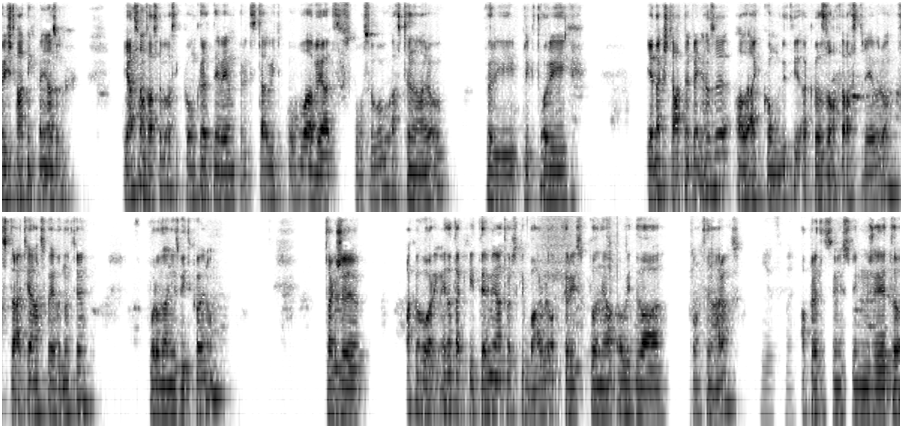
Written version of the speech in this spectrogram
pri štátnych peniazoch. Ja sám za seba si konkrétne viem predstaviť oveľa viac spôsobov a scenárov, pri, pri ktorých jednak štátne peniaze, ale aj komodity ako zlato a striebro stratia na svojej hodnote porovnaní s Bitcoinom. Takže, ako hovorím, je to taký terminátorský barbell, ktorý splňa obidva konce naraz. Jasne. A preto si myslím, že je to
